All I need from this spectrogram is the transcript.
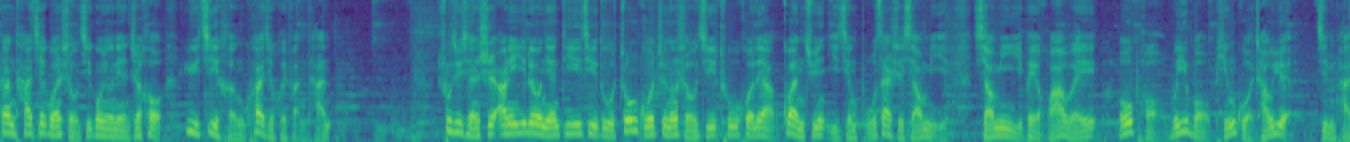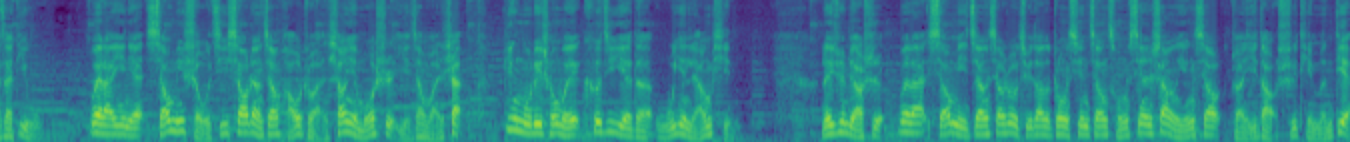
但他接管手机供应链之后，预计很快就会反弹。数据显示，二零一六年第一季度中国智能手机出货量冠军已经不再是小米，小米已被华为、OPPO、vivo、苹果超越，仅排在第五。未来一年，小米手机销量将好转，商业模式也将完善，并努力成为科技业的无印良品。雷军表示，未来小米将销售渠道的重心将从线上营销转移到实体门店。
